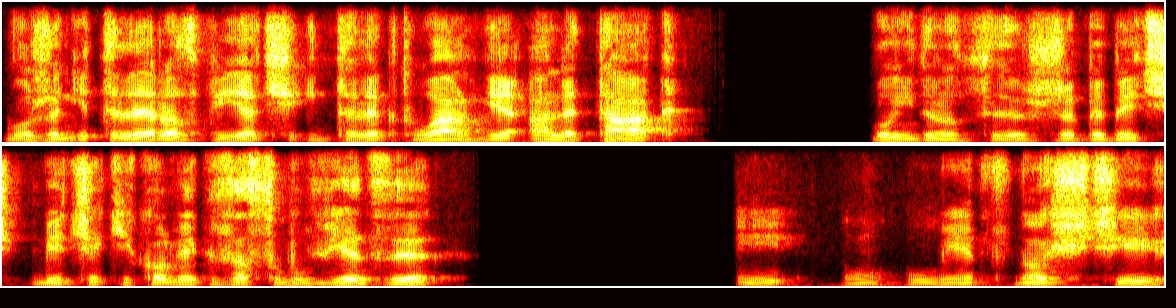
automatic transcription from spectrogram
może nie tyle rozwijać się intelektualnie, ale tak, moi drodzy, żeby mieć, mieć jakikolwiek zasób wiedzy i umiejętności,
